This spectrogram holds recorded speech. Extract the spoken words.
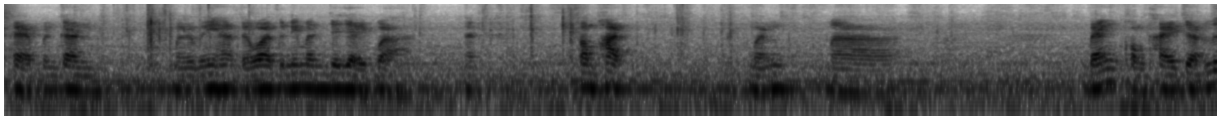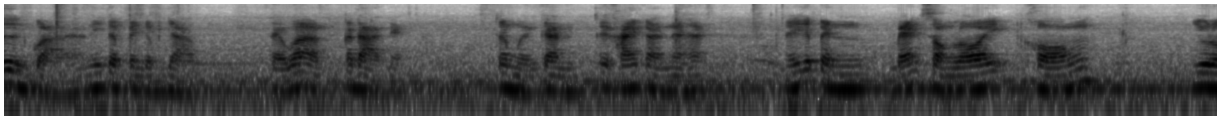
แถบเหมือนกันเหมือนกับนี้ฮะ แต่ว่าตัวนี้มันจะใหญ่กว่านะ สัมผัสเหมือนมา แบงค์ของไทยจะลื่นกว่าอันนี้จะเป็นหยาบๆแต่ว่ากระดาษเนี่ยจะเหมือนกันคล้ายๆกันนะฮะอันนี้จะเป็นแบงค์สองร้อยของยูโร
